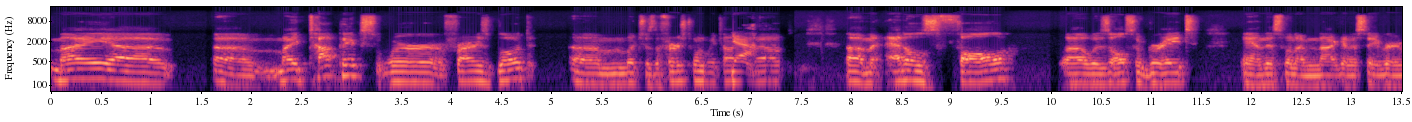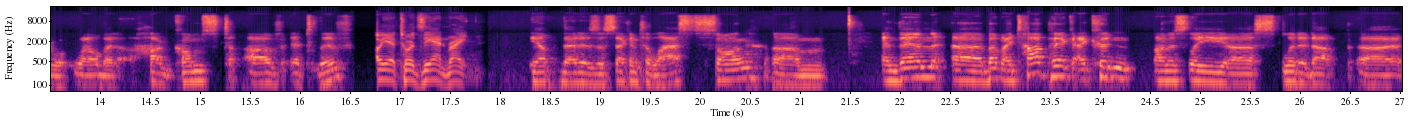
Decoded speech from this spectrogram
my uh, um, my top picks were Friars Blood, um, which is the first one we talked Yeah. about. Um, Edel's Fall uh, was also great, and this one I'm not going to say very well, but Hagkomst of et Live. Oh yeah, towards the end, right? Yep, that is a second to last song. Um, and then, uh, but my top pick, I couldn't honestly uh, split it up. Uh,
